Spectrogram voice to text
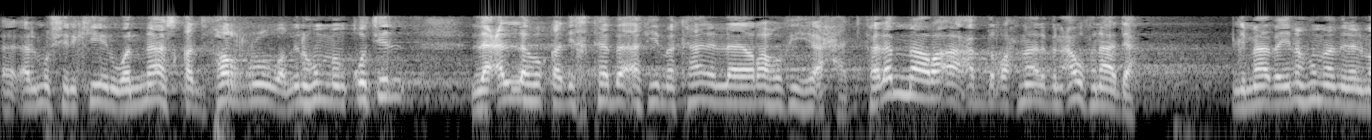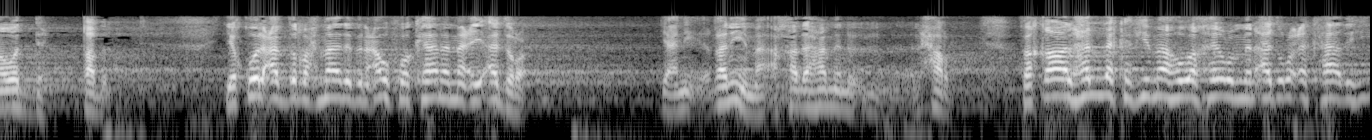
بالمشركين والناس قد فروا ومنهم من قتل لعله قد اختبأ في مكان لا يراه فيه أحد. فلما رأى عبد الرحمن بن عوف نادى لما بينهما من المودة قبل. يقول عبد الرحمن بن عوف وكان معي أدرع يعني غنيمة أخذها من الحرب. فقال هل لك فيما هو خير من أدرعك هذه؟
